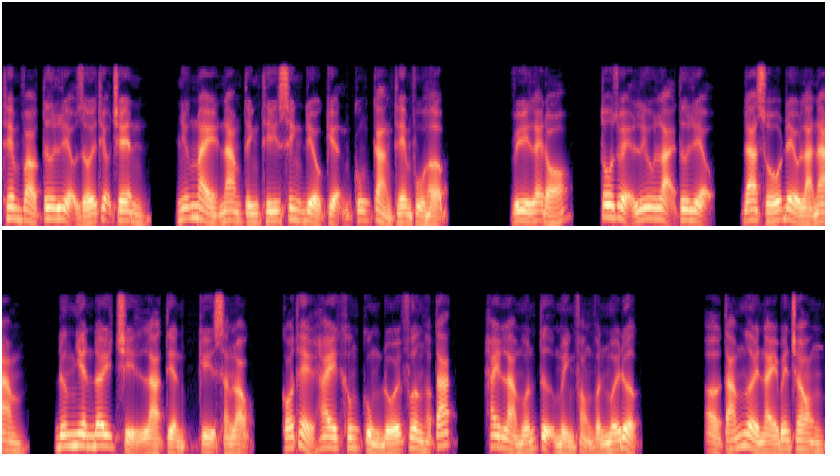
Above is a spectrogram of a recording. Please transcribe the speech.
thêm vào tư liệu giới thiệu trên, những này nam tính thí sinh điều kiện cũng càng thêm phù hợp. Vì lẽ đó, Tô Duệ lưu lại tư liệu, đa số đều là nam, đương nhiên đây chỉ là tiền kỳ sàng lọc, có thể hay không cùng đối phương hợp tác, hay là muốn tự mình phỏng vấn mới được. Ở 8 người này bên trong,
